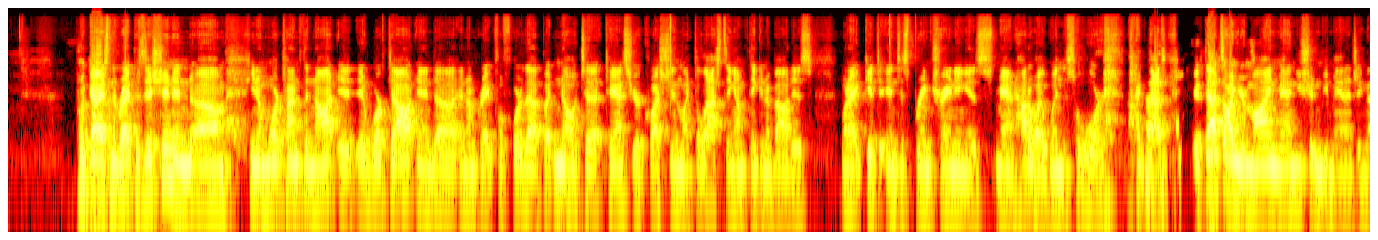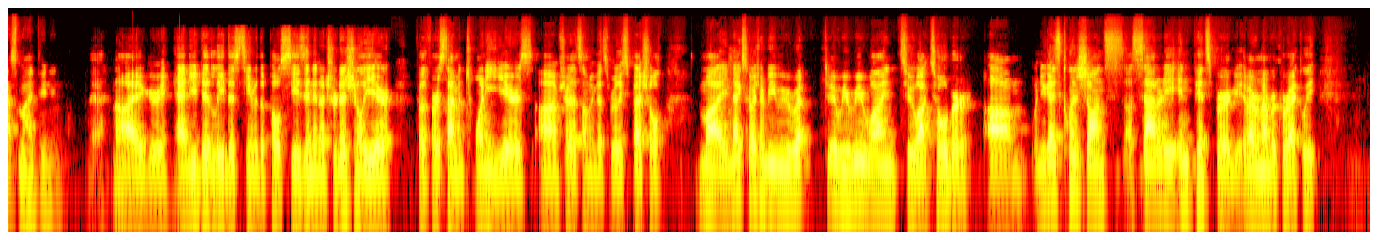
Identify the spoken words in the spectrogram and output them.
put guys in the right position, and um, you know, more times than not, it, it worked out, and uh, and I'm grateful for that. But no, to to answer your question, like the last thing I'm thinking about is when I get to, into spring training is, man, how do I win this award? like that. if that's on your mind, man, you shouldn't be managing. That's my opinion. Yeah, no, I agree. And you did lead this team to the postseason in a traditional year for the first time in 20 years. Uh, I'm sure that's something that's really special. My next question would be: We, re- we rewind to October um, when you guys clinched on a Saturday in Pittsburgh, if I remember correctly.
